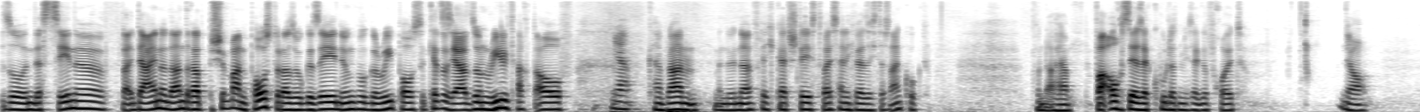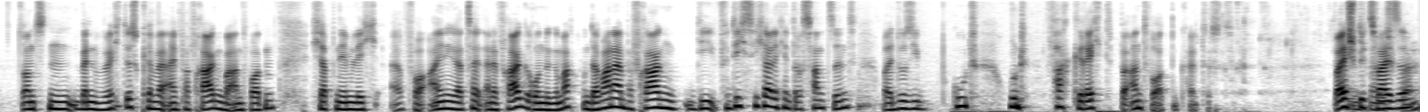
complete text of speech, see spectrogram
so in der Szene, vielleicht der eine oder andere hat bestimmt mal einen Post oder so gesehen, irgendwo gerepostet. Kennst du das ja, so ein Reel taucht auf. Ja. Kein Plan. Wenn du in der Öffentlichkeit stehst, weiß ja nicht, wer sich das anguckt. Von daher war auch sehr, sehr cool, hat mich sehr gefreut. Ja. Ansonsten, wenn du möchtest, können wir ein paar Fragen beantworten. Ich habe nämlich äh, vor einiger Zeit eine Fragerunde gemacht und da waren ein paar Fragen, die für dich sicherlich interessant sind, weil du sie gut und fachgerecht beantworten könntest. Beispielsweise,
